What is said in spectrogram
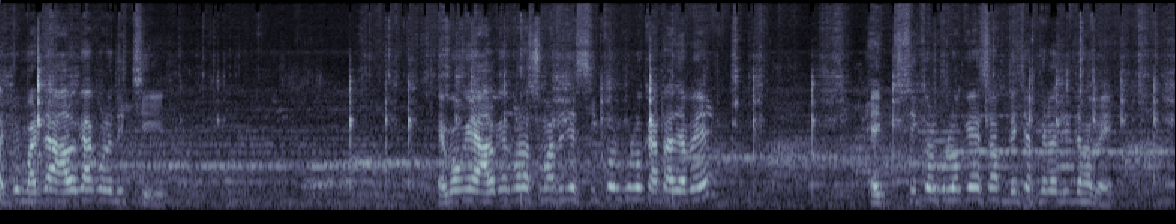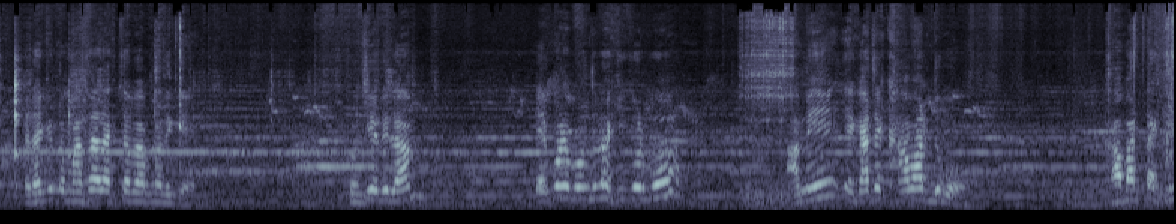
একটু মাটিটা আলগা করে দিচ্ছি। এবং এই আলগা করার সময় যে শিকড়গুলো কাটা যাবে, এই শিকড়গুলোকে সব বেঁচে ফেলে দিতে হবে। এটা কিন্তু মাথায় রাখতে হবে আপনাদেরকে। খুঁচিয়ে দিলাম। এরপরে বন্ধুরা কি করব? আমি এ গাছে খাবার দেবো। খাবারটা কি?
